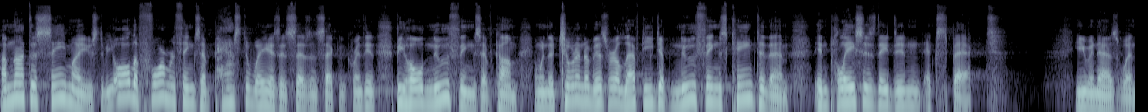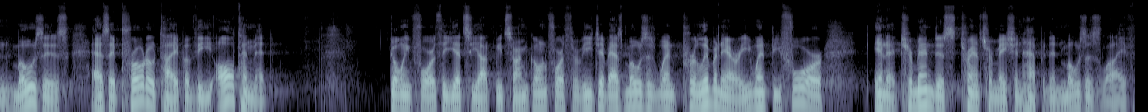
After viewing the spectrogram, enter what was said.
I'm not the same I used to be. All the former things have passed away, as it says in 2 Corinthians. Behold, new things have come. And when the children of Israel left Egypt, new things came to them in places they didn't expect even as when Moses, as a prototype of the ultimate going forth, the Yetziat Mitzrayim, going forth from Egypt, as Moses went preliminary, he went before, and a tremendous transformation happened in Moses' life.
